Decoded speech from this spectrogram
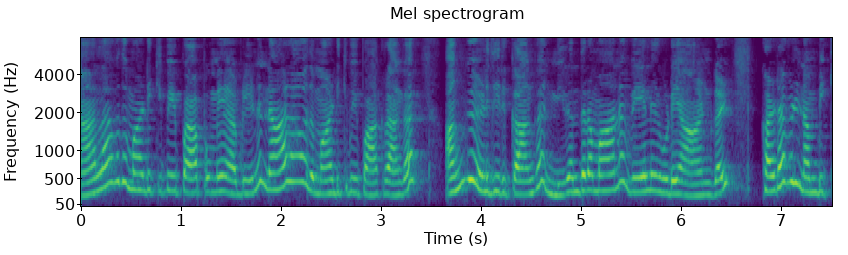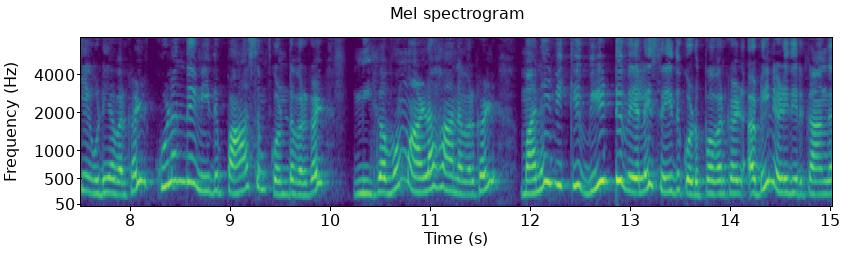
நாலாவது மாடிக்கு போய் பார்ப்போமே அப்படின்னு நாலாவது மாடிக்கு போய் பார்க்குறாங்க. அங்கு எழுதியிருக்காங்க நிரந்தரமான வேலையுடைய ஆண்கள் கடவுள் நம்பிக்கை உடையவர்கள் குழந்தை மீது பாசம் கொண்டவர்கள் மிகவும் அழகானவர்கள் மனைவிக்கு வீட்டு வேலை செய்து கொடுப்பவர்கள் அப்படின்னு எழுதியிருக்காங்க.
